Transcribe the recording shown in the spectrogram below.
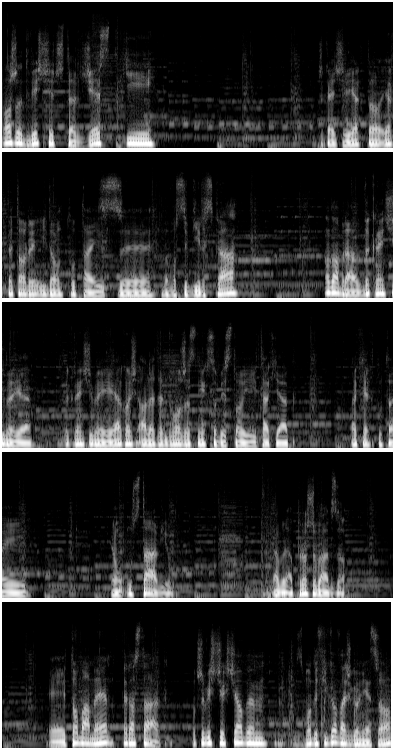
Może 240. Czekajcie, jak, to, jak te tory idą tutaj z y, Nowosybirska? No dobra, wykręcimy je. Wykręcimy je jakoś, ale ten dworzec niech sobie stoi tak jak, tak jak tutaj się ustawił. Dobra, proszę bardzo. Y, To mamy. Teraz tak. Oczywiście chciałbym zmodyfikować go nieco.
